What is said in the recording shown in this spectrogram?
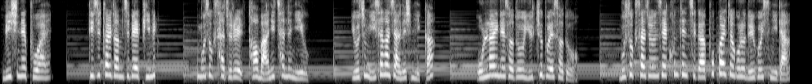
미신의 부활, 디지털 점집의 비밀, 무속 사주를 더 많이 찾는 이유. 요즘 이상하지 않으십니까? 온라인에서도 유튜브에서도 무속 사주 운세 콘텐츠가 폭발적으로 늘고 있습니다.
